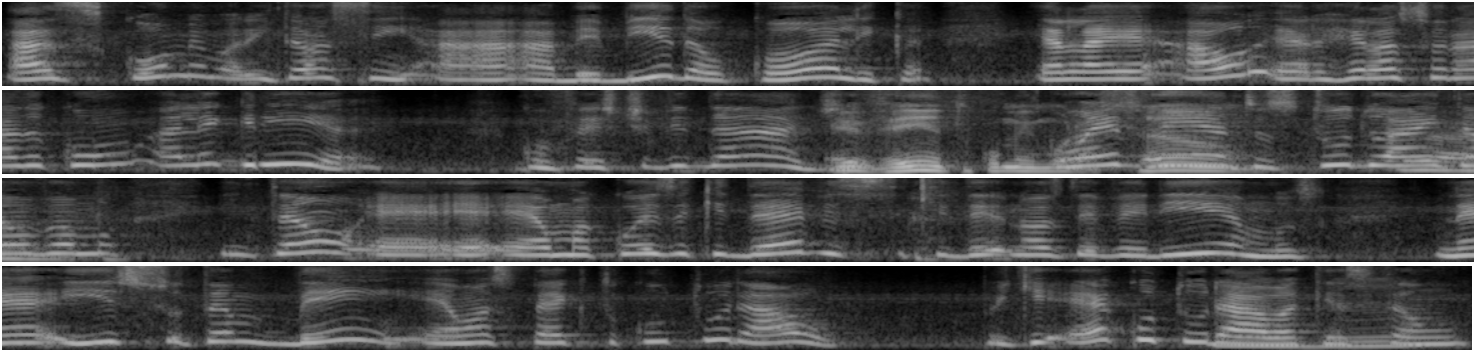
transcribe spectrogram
As comemora... Então, assim, a, a bebida alcoólica ela é, ao- é relacionada com alegria, com festividade. Evento, Com comemoração. eventos, tudo. Ah, então vamos. Então, é, é- é uma coisa que, deve, que de- nós deveríamos. Né, isso também é um aspecto cultural. Porque é cultural a questão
